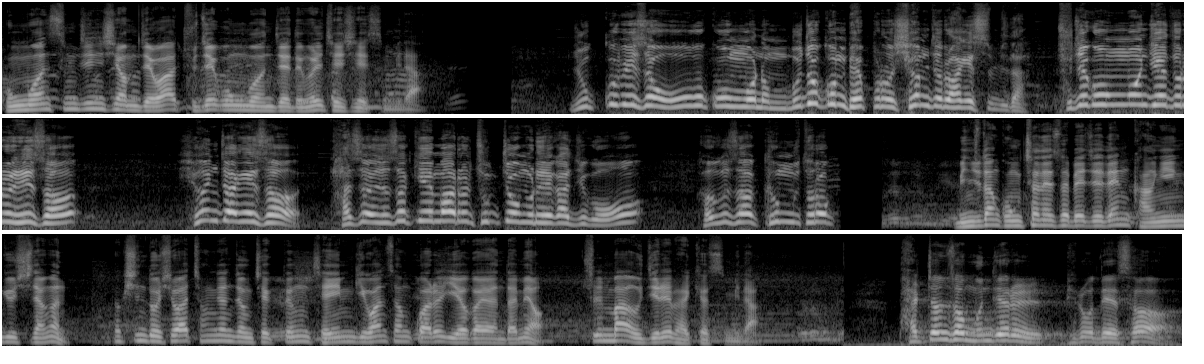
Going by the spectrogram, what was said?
공무원 승진 시험제와 주재 공무원제 등을 제시했습니다. 6급에서 5급 공무원은 무조건 100% 시험제로 하겠습니다. 주재 공무원 제도를 해서 현장에서 다섯 여섯 개 말을 중점으로 해가지고 거기서 근무토록 민주당 공천에서 배제된 강인규 시장은 혁신도시와 청년정책 등 재임기관 성과를 이어가야 한다며 출마 의지를 밝혔습니다. 발전소 문제를 비롯해서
